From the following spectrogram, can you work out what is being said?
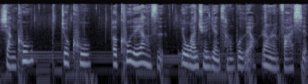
想哭就哭，而哭的样子又完全掩藏不了，让人发现。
